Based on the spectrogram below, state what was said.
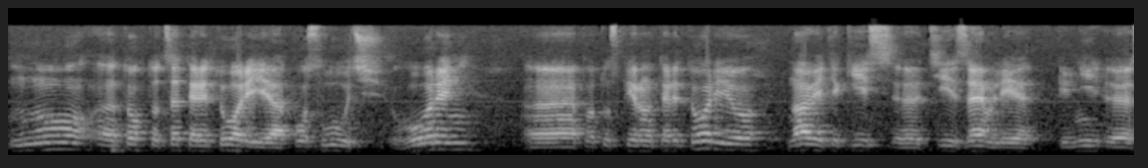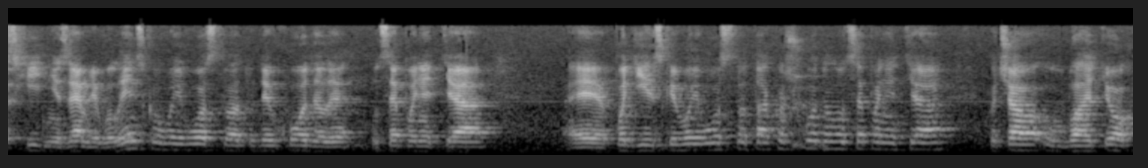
Ну, е, тобто це територія Послуч Горень, е, по ту спірну територію, навіть якісь е, ті землі, півні, східні землі Волинського воєводства туди входили у це поняття. Подільське воєводство також входило у це поняття. Хоча у багатьох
